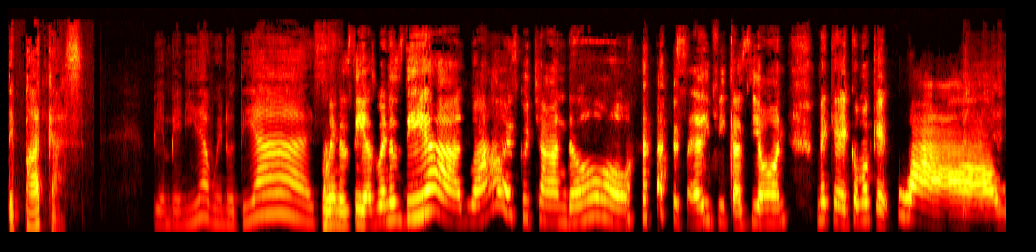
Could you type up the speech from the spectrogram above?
de podcast. Bienvenida, buenos días. Buenos días, buenos días. Wow, escuchando esa edificación, me quedé como que, wow.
